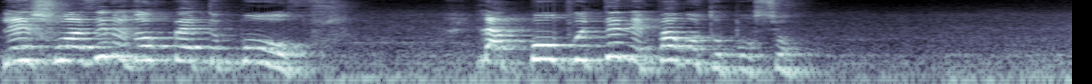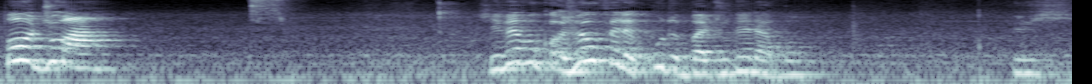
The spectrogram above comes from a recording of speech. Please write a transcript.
Les choisis ne doivent pas être pauvres. La pauvreté n'est pas votre portion. Pour joie. Je vais vous, faire le coup de badjounet d'abord. Oui.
